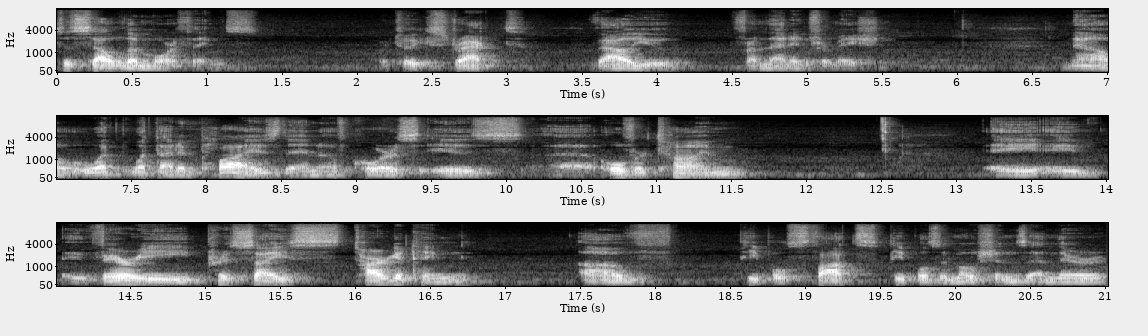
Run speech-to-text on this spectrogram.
To sell them more things or to extract value from that information. Now, what, what that implies then, of course, is uh, over time a, a, a very precise targeting of people's thoughts, people's emotions, and their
